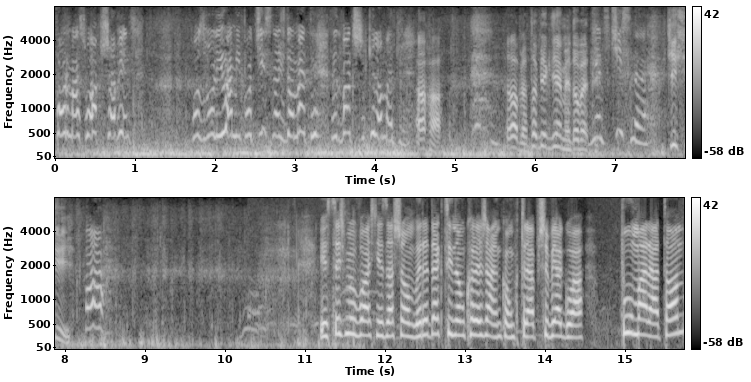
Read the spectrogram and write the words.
forma słabsza, więc pozwoliła mi pocisnąć do mety te 2-3 kilometry. Aha. Dobra, to biegniemy do mety. Więc cisnę. Ciśnij. Pa! Jesteśmy właśnie z naszą redakcyjną koleżanką, która przebiegła półmaraton.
